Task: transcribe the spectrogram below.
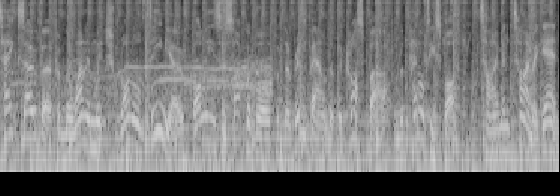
takes over from the one in which Ronaldinho volleys a soccer ball from the rebound of the crossbar from the penalty spot time and time again.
